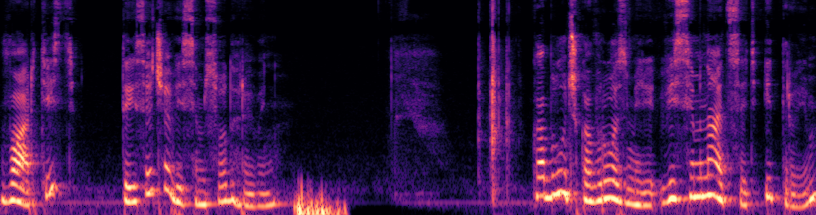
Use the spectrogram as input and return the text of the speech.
Вартість 1800 гривень. Каблучка в розмірі 18,3.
